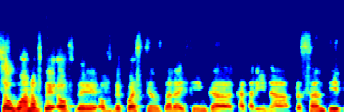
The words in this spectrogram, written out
so one of the of the of the questions that I think uh, Katarina presented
